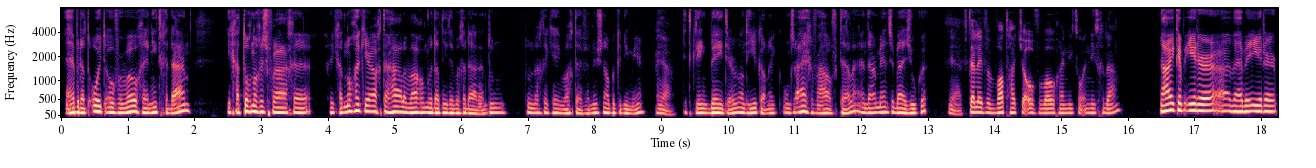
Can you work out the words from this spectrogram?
we hebben dat ooit overwogen en niet gedaan. Ik ga toch nog eens vragen, ik ga nog een keer achterhalen waarom we dat niet hebben gedaan. En toen, toen dacht ik, hé, hey, wacht even, nu snap ik het niet meer. Ja. Dit klinkt beter, want hier kan ik ons eigen verhaal vertellen en daar mensen bij zoeken. ja. Vertel even, wat had je overwogen en niet, en niet gedaan? Nou, ik heb eerder, eh, we hebben eerder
